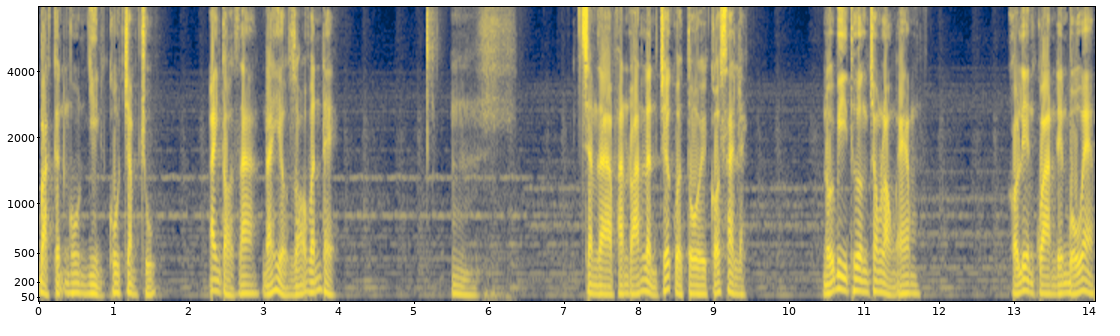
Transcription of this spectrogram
Bà cận ngôn nhìn cô chăm chú. Anh tỏ ra đã hiểu rõ vấn đề. Uhm. Xem ra phán đoán lần trước của tôi có sai lệch. Nỗi bi thương trong lòng em có liên quan đến bố em.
